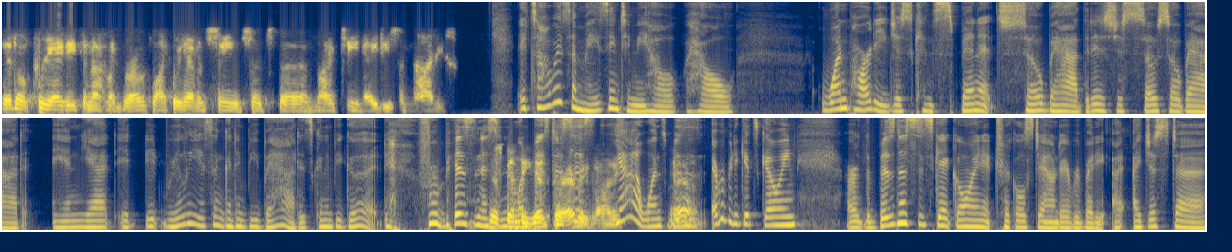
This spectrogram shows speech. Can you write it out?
it'll create economic growth like we haven't seen since the 1980s and 90s. It's always amazing to me how how one party just can spin it so bad that it is just so so bad and yet it, it really isn't going to be bad it's going to be good for business it's and when businesses yeah once business yeah. everybody gets going or the businesses get going it trickles down to everybody. I, I just uh,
